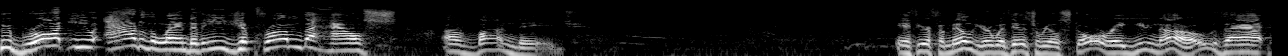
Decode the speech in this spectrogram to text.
who brought you out of the land of Egypt from the house of bondage. If you're familiar with Israel's story, you know that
